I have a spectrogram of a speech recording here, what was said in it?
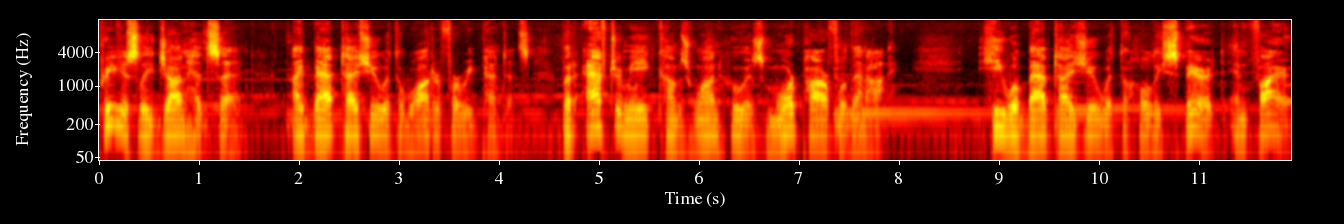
Previously, John had said, I baptize you with the water for repentance, but after me comes one who is more powerful than I. He will baptize you with the Holy Spirit and fire.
